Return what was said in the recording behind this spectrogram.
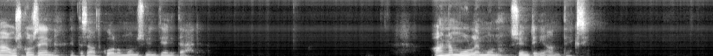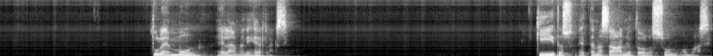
Mä uskon sen, että sä oot kuollut mun syntieni tähden. Anna mulle mun syntini anteeksi. Tule mun elämäni Herraksi. Kiitos, että mä saan nyt olla sun omasi.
